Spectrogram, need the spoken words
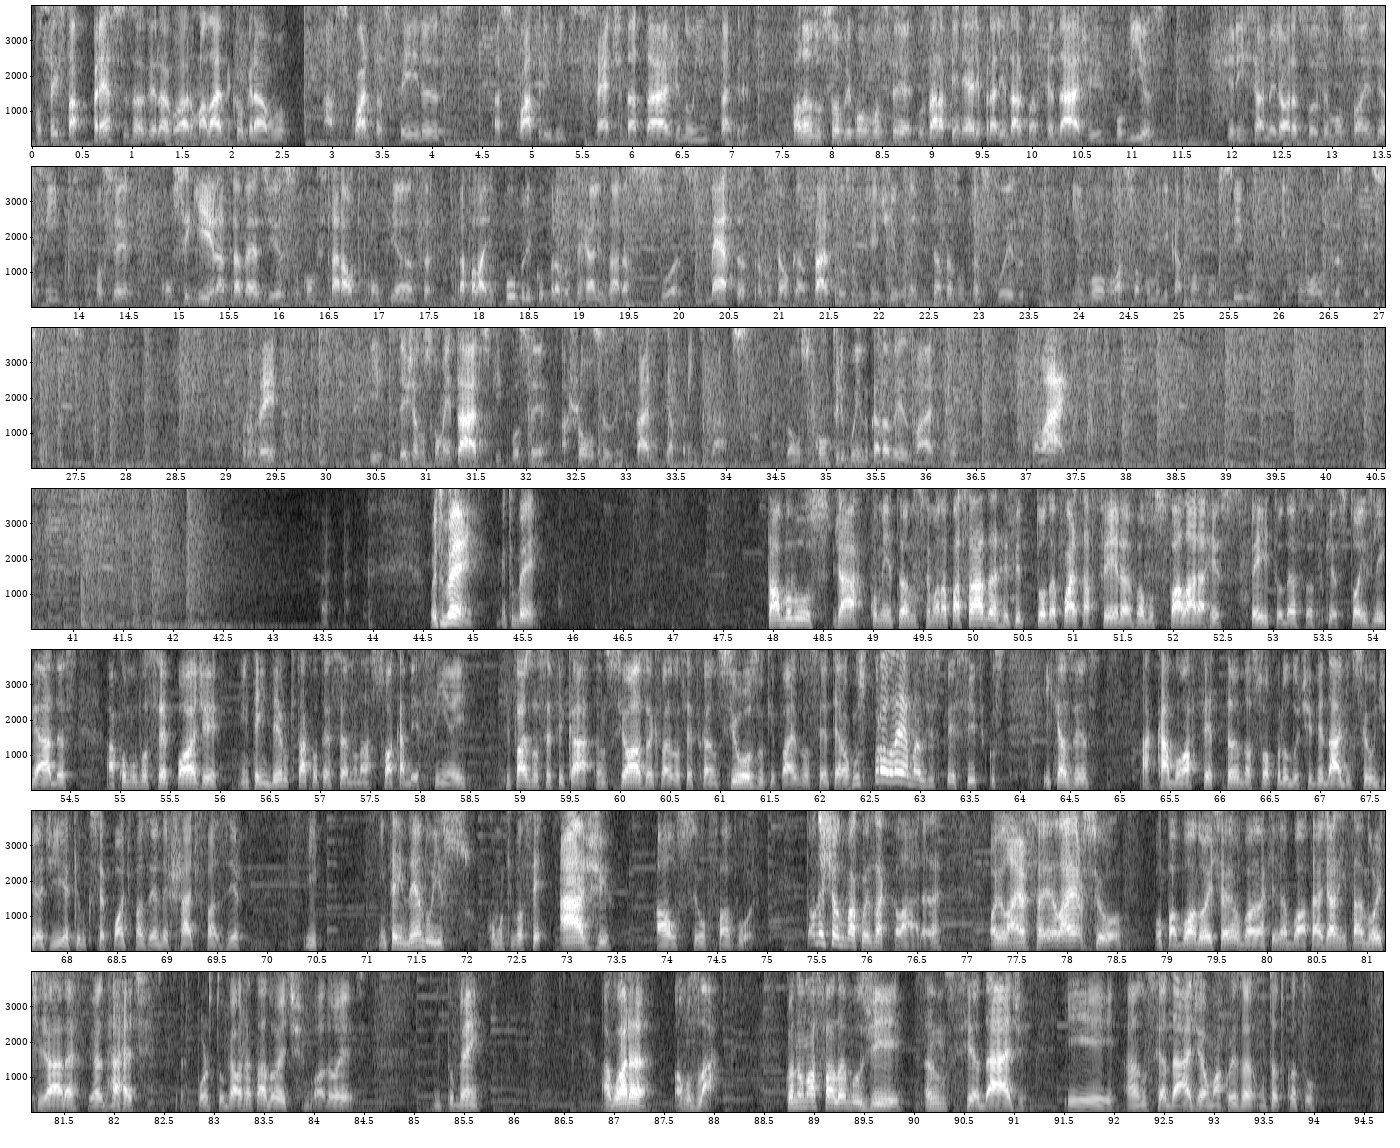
Você está prestes a ver agora uma live que eu gravo às quartas-feiras, às 4h27 da tarde no Instagram. Falando sobre como você usar a PNL para lidar com ansiedade, fobias, gerenciar melhor as suas emoções e assim você conseguir, através disso, conquistar autoconfiança para falar em público, para você realizar as suas metas, para você alcançar seus objetivos, entre tantas outras coisas que envolvam a sua comunicação consigo e com outras pessoas. Aproveita! E deixa nos comentários o que você achou, os seus insights e aprendizados. Vamos contribuindo cada vez mais com você. Até mais! Muito bem, muito bem. Estávamos já comentando semana passada, repito, toda quarta-feira vamos falar a respeito dessas questões ligadas a como você pode entender o que está acontecendo na sua cabecinha aí que faz você ficar ansiosa, que faz você ficar ansioso, que faz você ter alguns problemas específicos e que às vezes acabam afetando a sua produtividade, o seu dia a dia, aquilo que você pode fazer, deixar de fazer. E entendendo isso, como que você age ao seu favor. Então deixando uma coisa clara, né? Olha o Laércio aí, Laércio. Opa, boa noite aí, boa, aqui, né? boa tarde, já está noite já, né? Verdade. Portugal já está noite. Boa noite. Muito bem. Agora, vamos lá. Quando nós falamos de ansiedade, e a ansiedade é uma coisa um tanto quanto,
